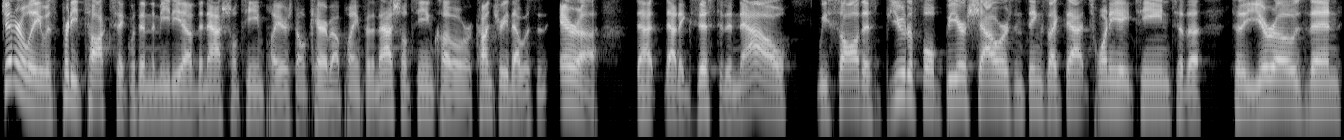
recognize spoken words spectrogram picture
generally it was pretty toxic within the media of the national team. Players don't care about playing for the national team, club or country. That was an era that that existed, and now we saw this beautiful beer showers and things like that. 2018 to the to the Euros, then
